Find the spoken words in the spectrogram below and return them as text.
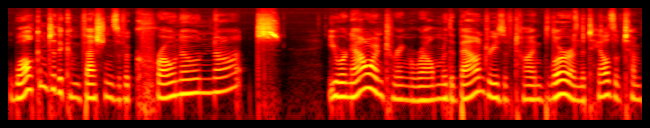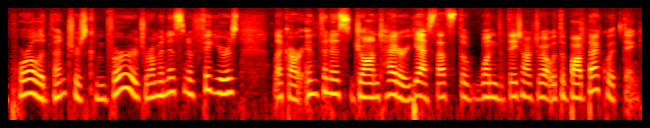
Welcome to the Confessions of a Chrononaut. You are now entering a realm where the boundaries of time blur and the tales of temporal adventures converge, reminiscent of figures like our infamous John Titor. Yes, that's the one that they talked about with the Bob Beckwith thing.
